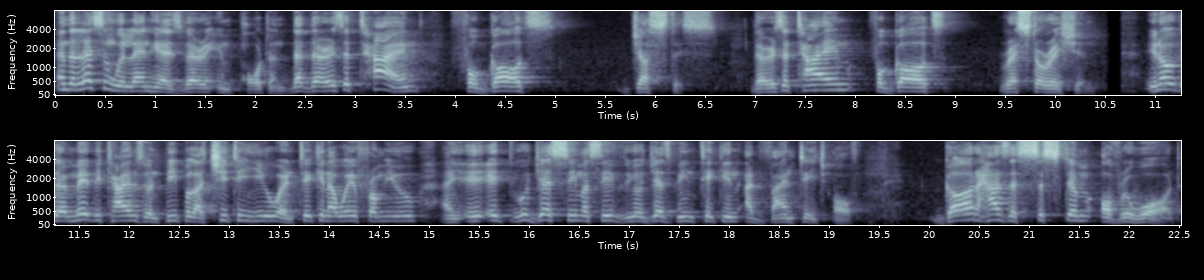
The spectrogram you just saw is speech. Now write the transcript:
And the lesson we learn here is very important that there is a time for God's justice, there is a time for God's restoration. You know, there may be times when people are cheating you and taking away from you, and it, it will just seem as if you're just being taken advantage of. God has a system of reward.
